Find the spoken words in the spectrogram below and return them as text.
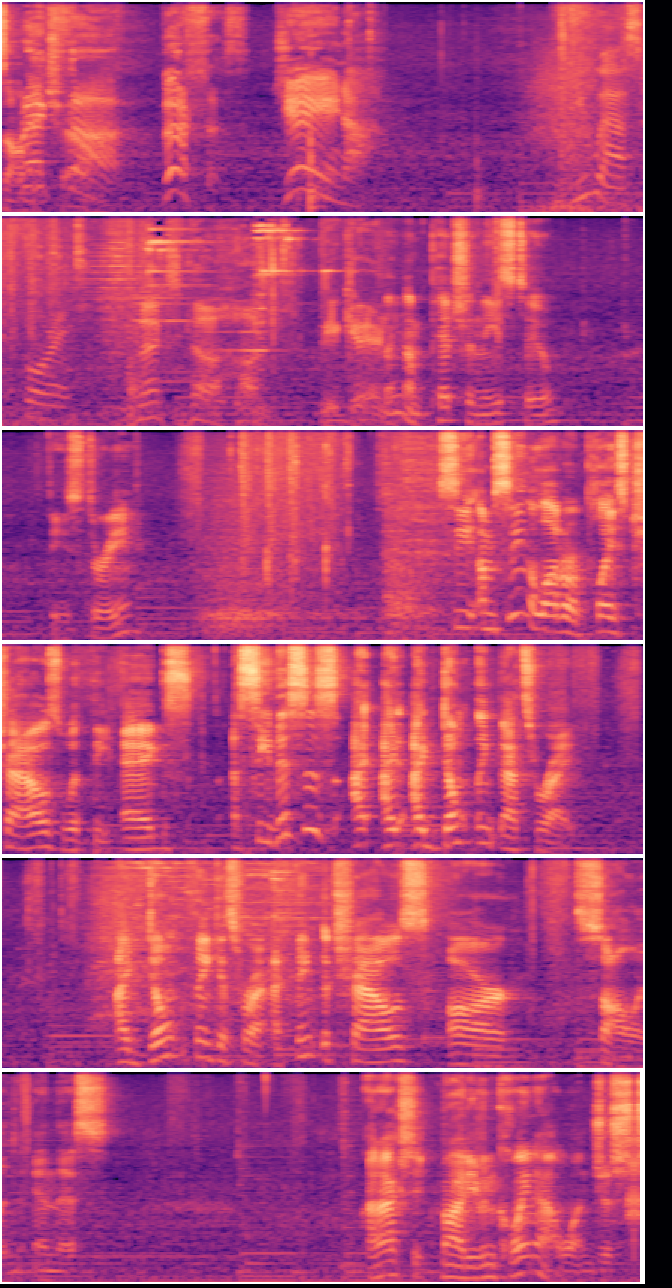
Zombie Chow. versus Jaina. You asked for it. Let the hunt begin. I think I'm pitching these two. These three. See, I'm seeing a lot of replaced chows with the eggs. See, this is... I, I, I don't think that's right. I don't think it's right. I think the chows are solid in this. I actually might even coin out one just,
